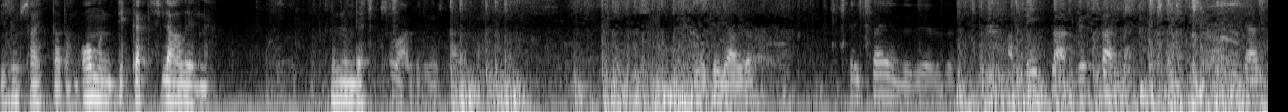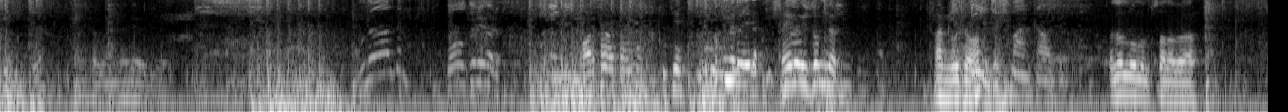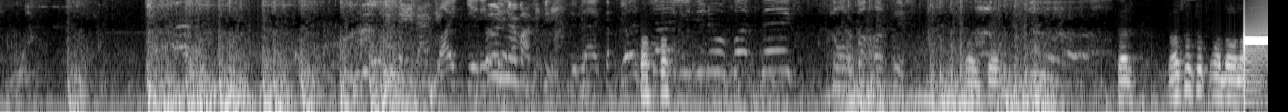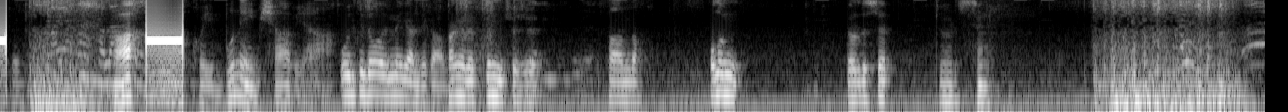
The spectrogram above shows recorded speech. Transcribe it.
bizim site'da adam. Omun dikkat silah al eline. Önünde. Şu vardı bizim sahada. TP geldi. 80 yedi diğeri de. Abi bekle abi gösterme. Gelsin size. Kanka ben nereye ölüyorum? Bunu aldım. Dolduruyorum. Arka arka arka. 2. 121 Reyna. Reyna 111. Tamam yedi o. bir düşman kaldı. Helal oğlum sana be. Önüne. Göster Bas, bas. gücünü ufaklık. Zorba hazır. Okey. 40. Nasıl tutmadı onu? Ah koyayım bu neymiş abi ya. Ulti de o önüne gelecek abi. Kanka reptin mi çocuğu? Sağında. Oğlum gördü sen. Gördü seni.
